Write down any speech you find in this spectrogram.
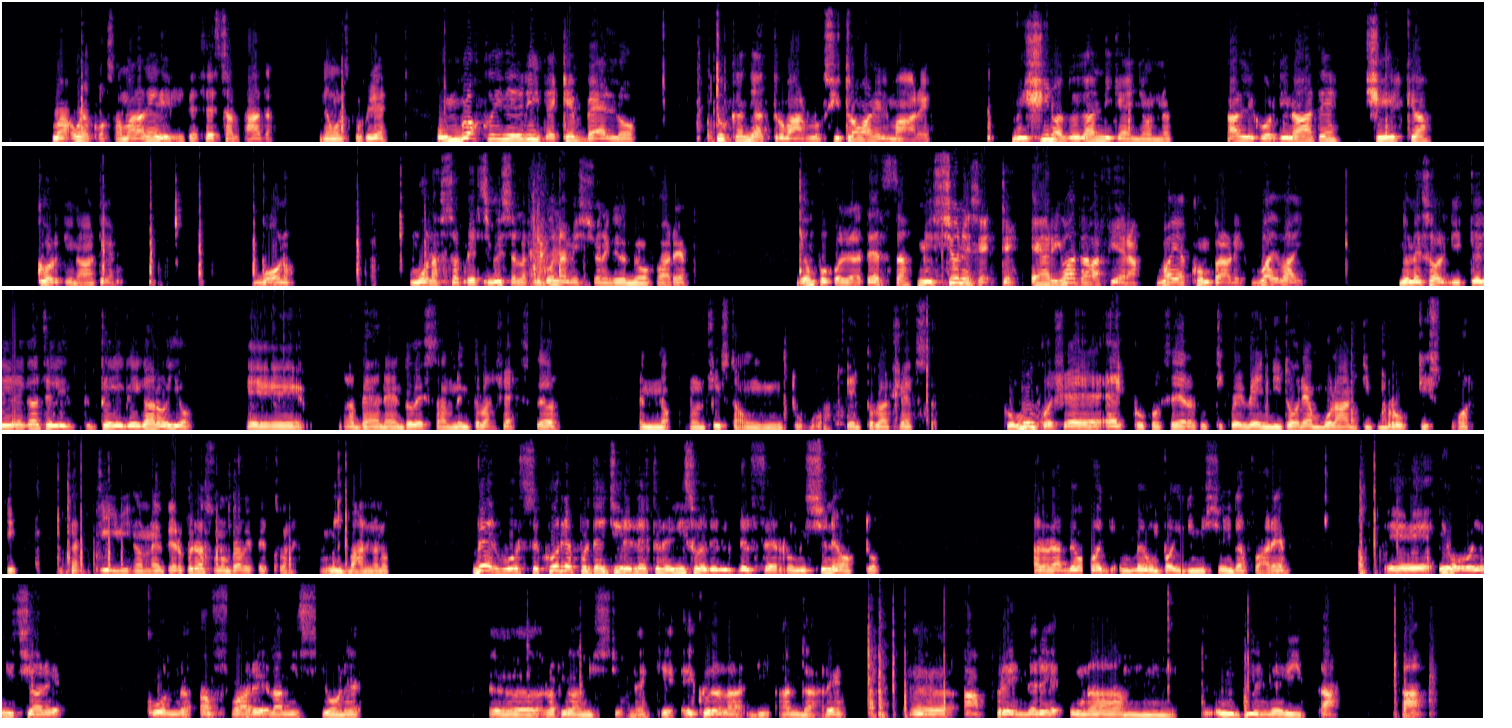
Ma una cosa, ma la netherite si è salvata? Andiamo a scoprire. Un blocco di netherite, che bello! Tocca andare a trovarlo, si trova nel mare. Vicino a due grandi canyon. Alle coordinate circa... Coordinate. Buono. Buono a sapersi, questa è la seconda missione che dobbiamo fare. Vediamo un po' qual è la terza. Missione 7. È arrivata la fiera. Vai a comprare. Vai, vai. Non hai soldi. Te li, regalo, te li, te li regalo io. E... Va bene. Dove stanno? Dentro la cesta? No, non ci sta un tubo. Dentro la cesta. Comunque c'è... Ecco cos'era. Tutti quei venditori ambulanti brutti, sporchi. Cattivi. Non è vero. Però sono brave persone. Mi bannano. Beowulf corre a proteggere il letto nell'isola del, del, ferro, missione 8. Allora, abbiamo un po, di, un paio di missioni da fare. E io voglio iniziare con a fare la missione, eh, la prima missione, che è quella là di andare eh, a prendere una, um, un plenary. Ah, ah,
